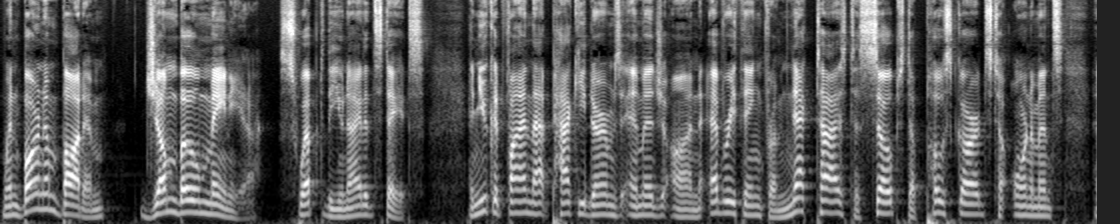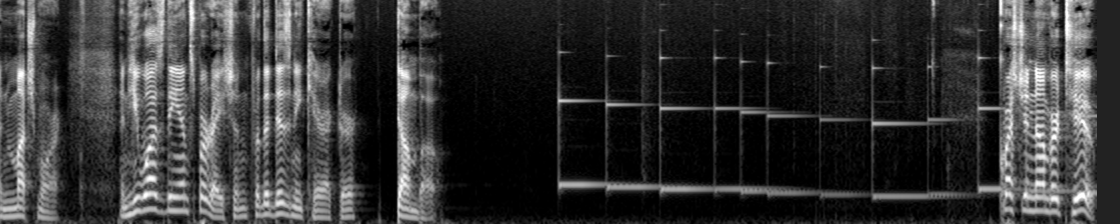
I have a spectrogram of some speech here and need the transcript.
When Barnum bought him, Jumbo Mania swept the United States. And you could find that pachyderm's image on everything from neckties to soaps to postcards to ornaments and much more. And he was the inspiration for the Disney character Dumbo. Question number two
